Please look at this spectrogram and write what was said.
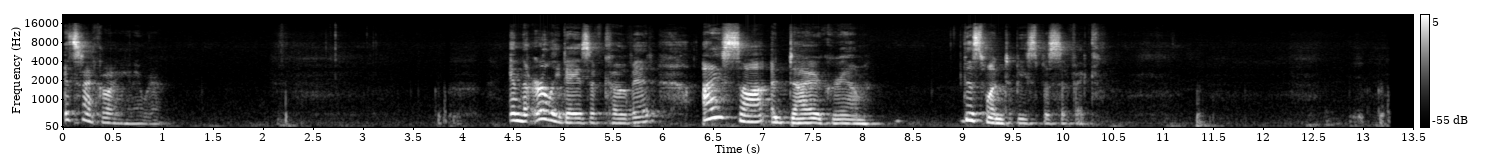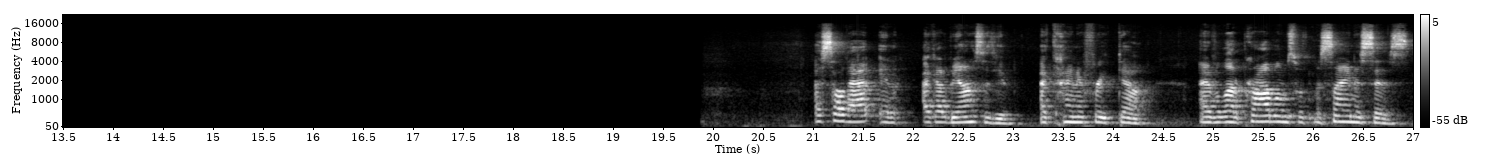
It's not going anywhere. In the early days of COVID, I saw a diagram, this one to be specific. I saw that and I gotta be honest with you, I kind of freaked out. I have a lot of problems with my sinuses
